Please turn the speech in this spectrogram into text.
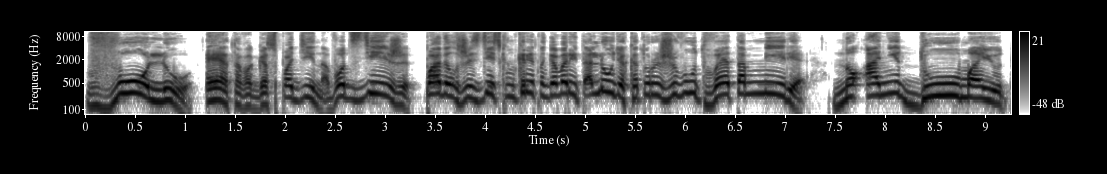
волю этого господина. Вот здесь же, Павел же здесь конкретно говорит о людях, которые живут в этом мире, но они думают,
